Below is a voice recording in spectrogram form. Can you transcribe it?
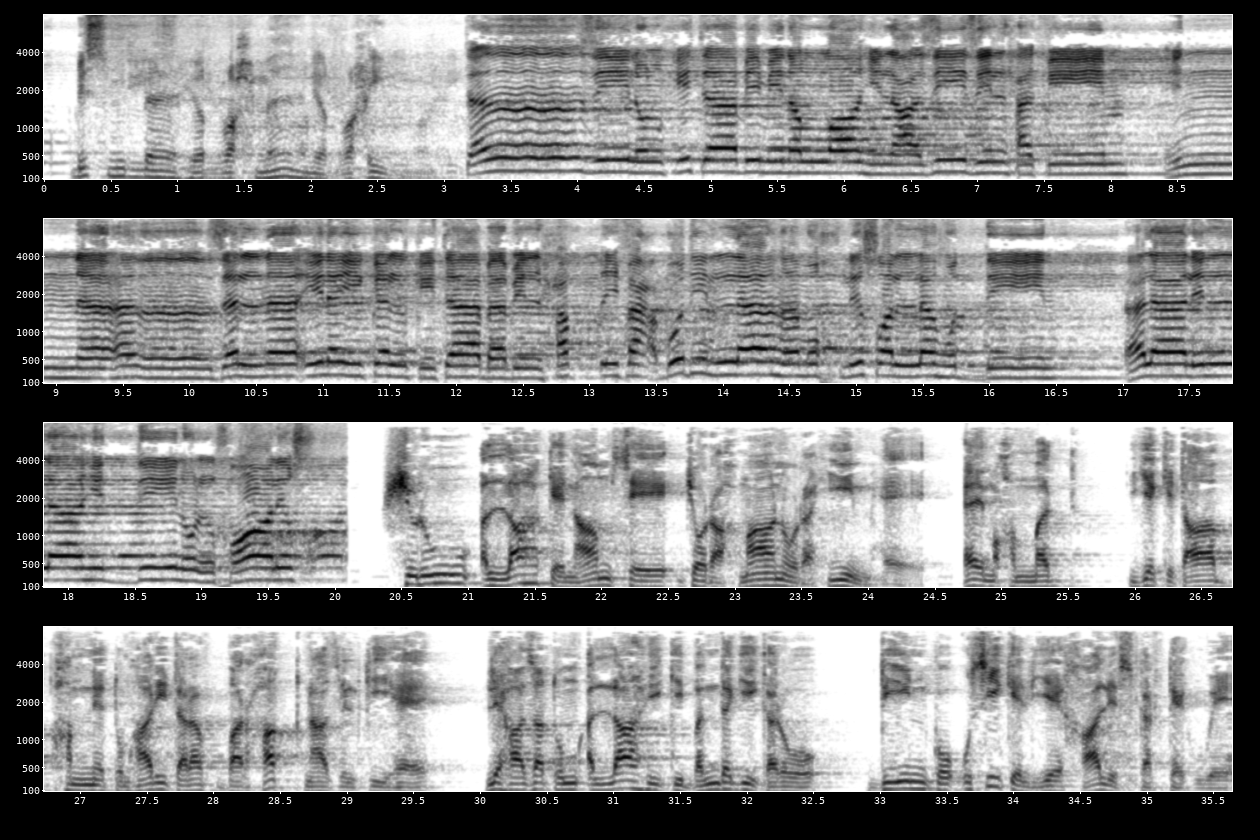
بسم الله الرحمن الرحيم. تنزيل الكتاب من الله العزيز الحكيم. إنا أنزلنا إليك الكتاب بالحق فاعبد الله مخلصا له الدين. ألا لله الدين الخالص. شروع اللہ کے نام سے جو رحمان و رحیم ہے. اے محمد یہ کتاب ہم نے تمہاری طرف برحق نازل کی ہے. لہذا تم اللہ ہی کی بندگی کرو، دین کو اسی کے لیے خالص کرتے ہوئے۔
